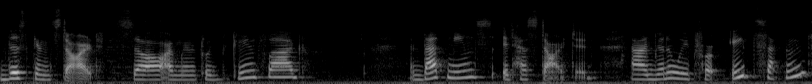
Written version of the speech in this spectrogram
this can start. So I'm to click the green flag and that means it has started. Now I'm to wait for 8 seconds.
